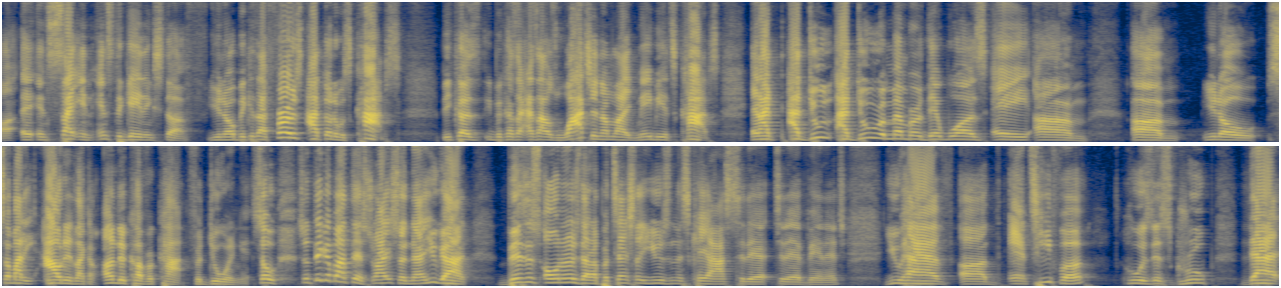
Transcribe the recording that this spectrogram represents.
uh, inciting instigating stuff you know because at first i thought it was cops because because as I was watching, I'm like maybe it's cops, and I I do I do remember there was a um um you know somebody outed like an undercover cop for doing it. So so think about this, right? So now you got business owners that are potentially using this chaos to their to their advantage. You have uh, Antifa, who is this group that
